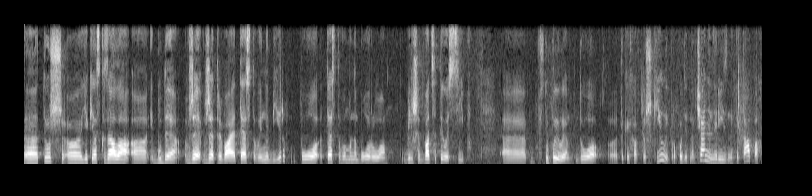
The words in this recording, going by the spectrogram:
Е, Тож, е, як я сказала, е, буде вже, вже триває тестовий набір. По тестовому набору більше 20 осіб вступили до таких автошкіл і проходять навчання на різних етапах.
